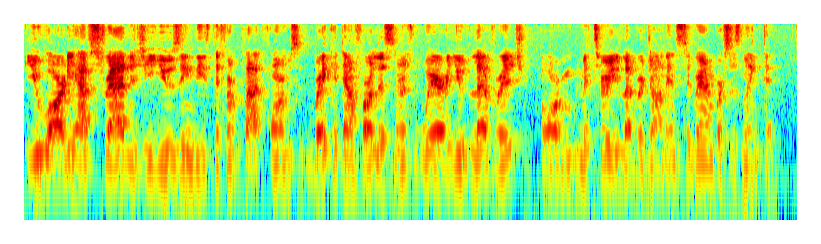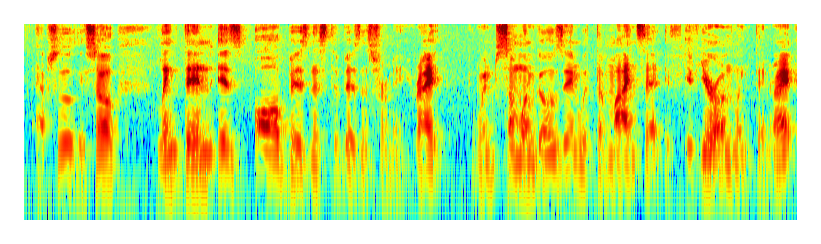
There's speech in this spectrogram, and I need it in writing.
you already have strategy using these different platforms. Break it down for our listeners where you leverage or material you leverage on Instagram versus LinkedIn. Absolutely. So LinkedIn is all business to business for me, right? When someone goes in with the mindset, if, if you're on LinkedIn, right,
